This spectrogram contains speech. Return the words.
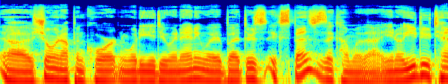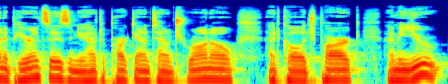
uh, showing up in court and what are you doing anyway, but there's expenses that come with that. You know, you do 10 appearances and you have to park downtown Toronto at College Park. I mean, you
